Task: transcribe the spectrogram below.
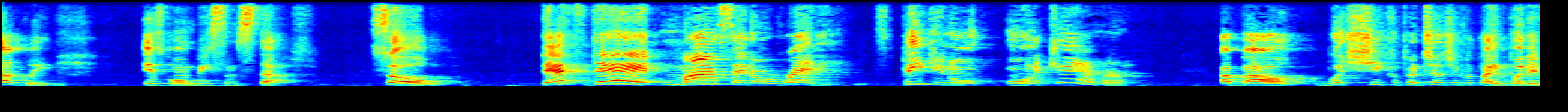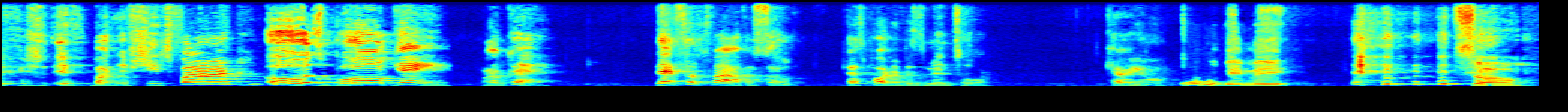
ugly, it's going to be some stuff." So that's dad mindset already, speaking on on a camera about what she could potentially look like. But if if but if she's fine, oh, it's ball game. Okay, that's his father, so that's part of his mentor. Carry on. That would be me. so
